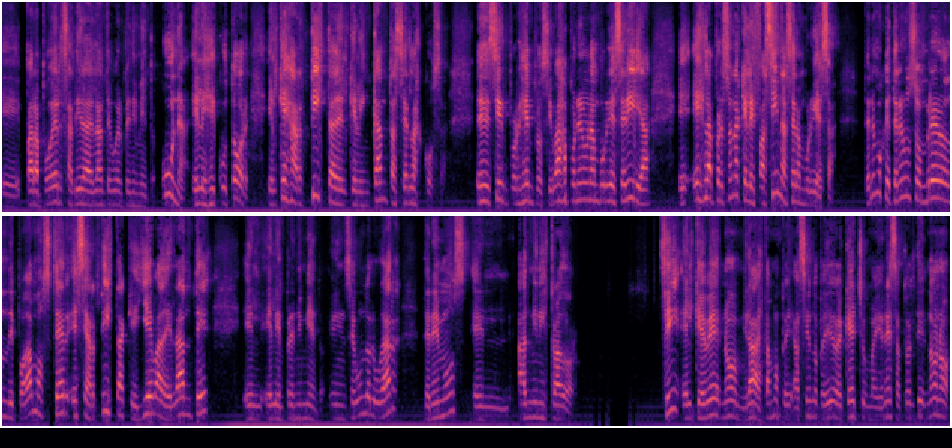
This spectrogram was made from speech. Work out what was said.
eh, para poder salir adelante de un emprendimiento. Una, el ejecutor, el que es artista, del que le encanta hacer las cosas. Es decir, por ejemplo, si vas a poner una hamburguesería, eh, es la persona que le fascina hacer hamburguesa. Tenemos que tener un sombrero donde podamos ser ese artista que lleva adelante el, emprendimiento. En segundo lugar, tenemos el administrador. ¿Sí? El que ve, no, mira, estamos haciendo pedido de ketchup, mayonesa, todo el tiempo. No, no,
